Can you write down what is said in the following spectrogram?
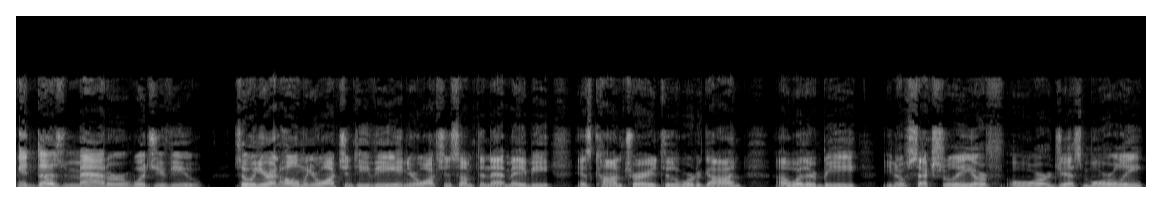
it does matter what you view. So when you're at home and you're watching TV and you're watching something that maybe is contrary to the Word of God, uh, whether it be you know sexually or or just morally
